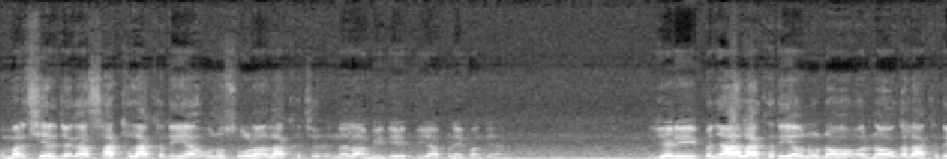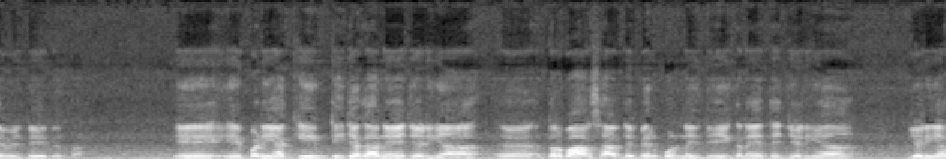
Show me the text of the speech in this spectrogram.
ਕਮਰਸ਼ੀਅਲ ਜਗ੍ਹਾ 60 ਲੱਖ ਦੀ ਆ, ਉਹਨੂੰ 16 ਲੱਖ ਚ ਨਿਲਾਮੀ ਦੇ ਦਿੱਤੀ ਆਪਣੇ ਬੰਦਿਆਂ ਨੂੰ। ਜਿਹੜੀ 50 ਲੱਖ ਦੀ ਆ, ਉਹਨੂੰ 9 9 ਲੱਖ ਦੇ ਵਿੱਚ ਦੇ ਦਿੱਤਾ। ਇਹ ਇਹ ਬੜੀਆਂ ਕੀਮਤੀ ਜਗ੍ਹਾ ਨੇ ਜਿਹੜੀਆਂ ਦਰਬਾਰ ਸਾਹਿਬ ਦੇ ਬਿਲਕੁਲ ਨਜ਼ਦੀਕ ਨੇ ਤੇ ਜਿਹੜੀਆਂ ਜਿਹੜੀਆਂ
